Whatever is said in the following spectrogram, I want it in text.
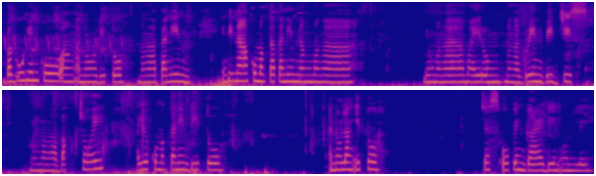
baguhin ko ang ano dito, mga tanim. Hindi na ako magtatanim ng mga yung mga mayroong mga green veggies, yung mga bok choy. Ayoko magtanim dito. Ano lang ito? Just open garden only.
